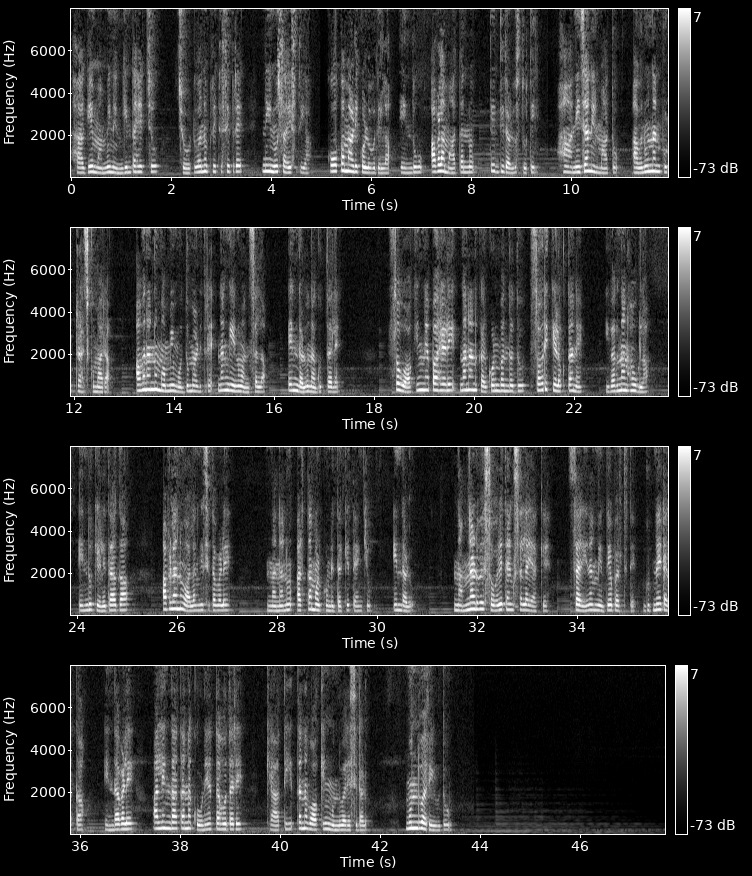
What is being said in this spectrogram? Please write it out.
ಹಾಗೆ ಮಮ್ಮಿ ನಿನಗಿಂತ ಹೆಚ್ಚು ಚೋಟುವನ್ನು ಪ್ರೀತಿಸಿದರೆ ನೀನು ಸಹಿಸ್ತೀಯ. ಕೋಪ ಮಾಡಿಕೊಳ್ಳುವುದಿಲ್ಲ ಎಂದು ಅವಳ ಮಾತನ್ನು ತಿದ್ದಿದಳು ಸ್ತುತಿ. ಹಾಂ, ನಿಜ ನಿನ್ನ ಮಾತು. ಅವನು ನನ್ನ ಪುಟ್ಟ ರಾಜ್ಕುಮಾರ. ಅವನನ್ನು ಮಮ್ಮಿ ಮುದ್ದು ಮಾಡಿದರೆ ನನಗೇನು ಅನಿಸಲ್ಲ ಎಂದಳು ನಗುತ್ತಲೇ. ಸೊ ವಾಕಿಂಗ್ ನೆಪ ಹೇಳಿ ನನ್ನನ್ನು ಕರ್ಕೊಂಡು ಬಂದದ್ದು ಸಾರಿ ಕೇಳೋಕ್ತಾನೆ ಇವಾಗ ನಾನು ಹೋಗ್ಲಾ ಎಂದು ಕೇಳಿದಾಗ ಅವಳನ್ನು ಆಲಂಗಿಸಿದವಳೆ, ನನ್ನನ್ನು ಅರ್ಥ ಮಾಡ್ಕೊಂಡಿದ್ದಕ್ಕೆ ಥ್ಯಾಂಕ್ ಯು ಎಂದಳು. ನಮ್ಮ ನಡುವೆ ಸಾರಿ ಥ್ಯಾಂಕ್ಸ್ ಅಲ್ಲ ಯಾಕೆ? ಸರಿ, ನಂಗೆ ನಿದ್ದೆ ಬರ್ತಿದೆ ಗುಡ್ ನೈಟ್ ಅಕ್ಕ ಎಂದವಳೆ. ಅಲ್ಲಿಂದ ತನ್ನ ಕೋಣೆಯತ್ತ ಹೋದರೆ ಖ್ಯಾತಿ ತನ್ನ ವಾಕಿಂಗ್ ಮುಂದುವರೆಸಿದಳು. ಮುಂದುವರಿಯುವುದು.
